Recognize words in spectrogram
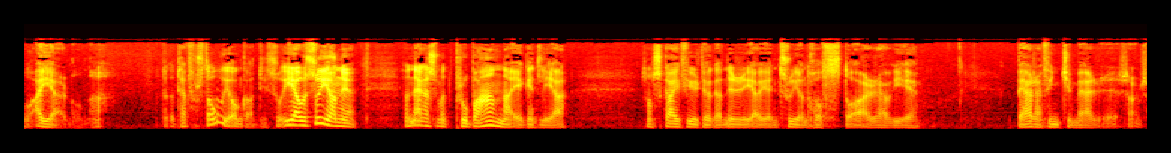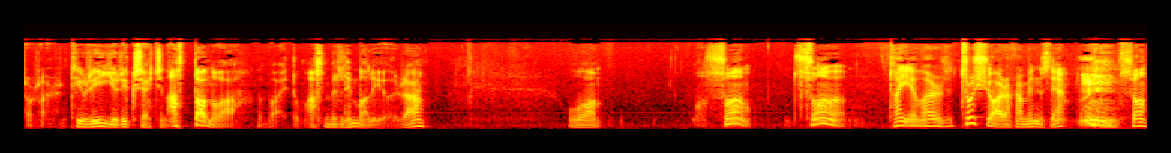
og eier noen, ja. Det forstod jeg omgatt. Så jeg så gjerne, det er som et probana egentlig, ja. Som skyfyrtøkene 4-tøkene nirre, ja, en trujan holdt og har vi bara finns mer sån sån sån teori i ryggsäcken att då var vet om allt med himmel göra. Och och så så tar jag var tror jag kan minnas det. så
